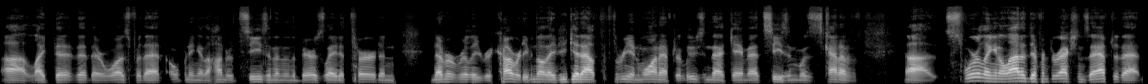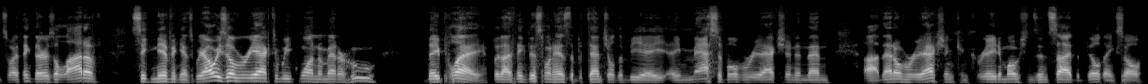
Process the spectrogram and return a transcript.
uh, like that there was for that opening of the hundredth season, and then the Bears laid a third and never really recovered. Even though they did get out to three and one after losing that game, that season was kind of uh, swirling in a lot of different directions after that. And so I think there's a lot of significance. We always overreact to week one, no matter who they play. But I think this one has the potential to be a, a massive overreaction, and then uh, that overreaction can create emotions inside the building. So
